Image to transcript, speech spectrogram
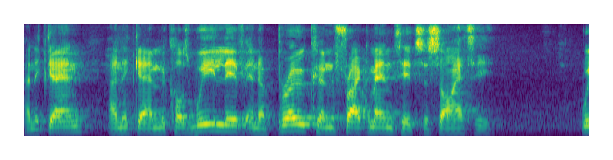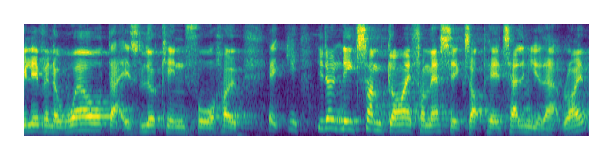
and again and again because we live in a broken, fragmented society. We live in a world that is looking for hope. It, you don't need some guy from Essex up here telling you that, right?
